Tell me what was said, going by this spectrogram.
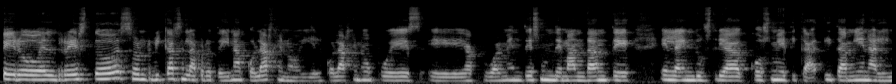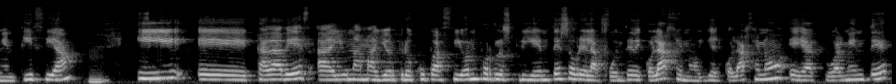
pero el resto son ricas en la proteína colágeno y el colágeno pues eh, actualmente es un demandante en la industria cosmética y también alimenticia mm. y eh, cada vez hay una mayor preocupación por los clientes sobre la fuente de colágeno y el colágeno eh, actualmente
